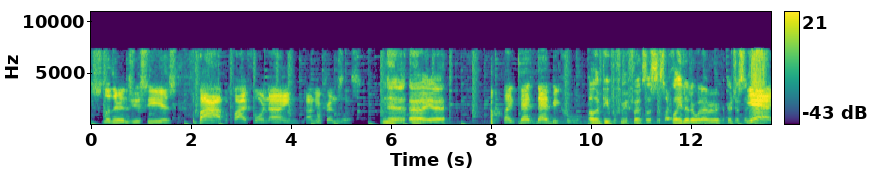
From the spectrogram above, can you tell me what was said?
Slytherins you see is Bob five four nine on your friends list. Yeah. Oh yeah. Like that that'd be cool. Other people from your friends list has played it or whatever, or just Yeah,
